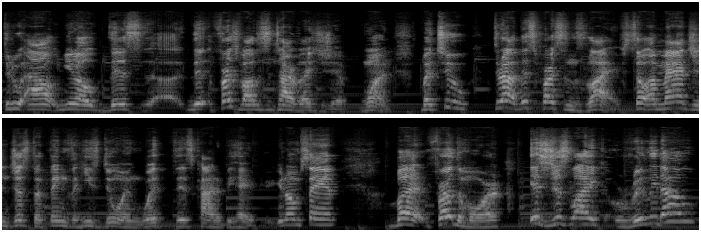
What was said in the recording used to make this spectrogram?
throughout, you know, this, uh, th- first of all, this entire relationship, one, but two, throughout this person's life. So imagine just the things that he's doing with this kind of behavior. You know what I'm saying? But furthermore, it's just like, really though?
